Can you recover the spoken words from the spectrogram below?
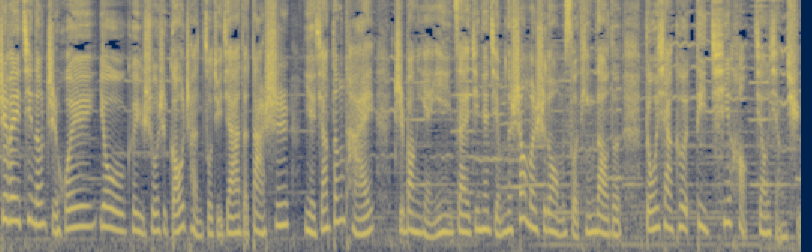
这位既能指挥又可以说是高产作曲家的大师，也将登台直棒演绎在今天节目的上半时段我们所听到的德沃夏克第七号交响曲。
